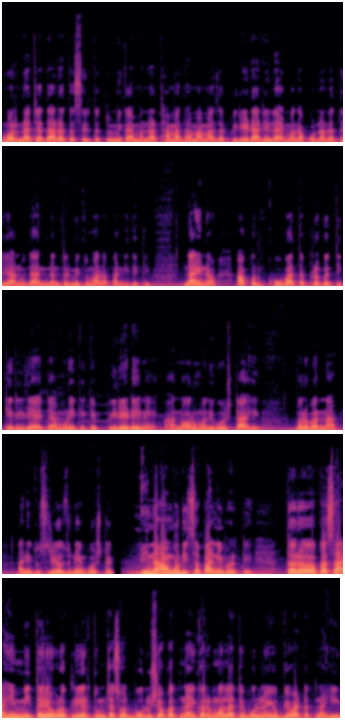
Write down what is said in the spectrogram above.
मरणाच्या दारात असेल तर तुम्ही काय म्हणणार थांबा थांबा माझा पिरियड आलेला आहे मला कोणाला तरी आणू द्या आणि नंतर मी तुम्हाला पाणी देते. नाही ना आपण खूप आता प्रगती केलेली आहे त्यामुळे तिथे पिरियड येणे हा नॉर्मली गोष्ट आहे. बरोबर ना? आणि दुसरी अजून एक गोष्ट बिना आंघोळीचं पाणी भरते. तर कसं आहे मी तर एवढं क्लिअर तुमच्यासोबत बोलू शकत नाही कारण मला ते बोलणं योग्य वाटत नाही.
